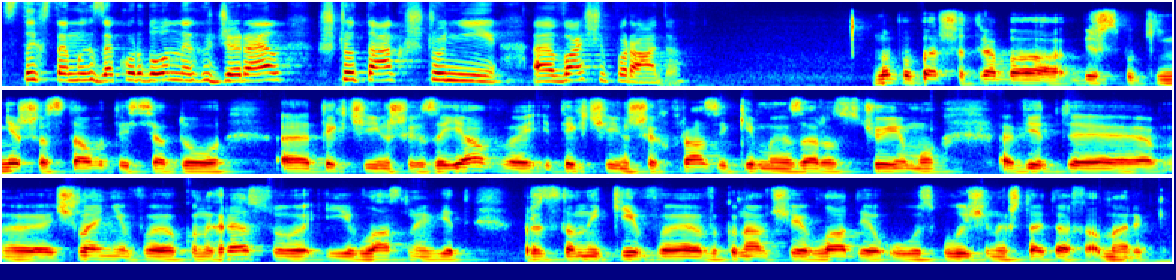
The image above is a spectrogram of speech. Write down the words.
з тих самих закордонних джерел, що так, що ні? Е, Ваші поради. Ну, по-перше, треба більш спокійніше ставитися до тих чи інших заяв е, і тих чи інших фраз, які ми зараз чуємо від е, е, членів е, конгресу і власне від представників е, виконавчої влади у Сполучених Штатах Америки.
